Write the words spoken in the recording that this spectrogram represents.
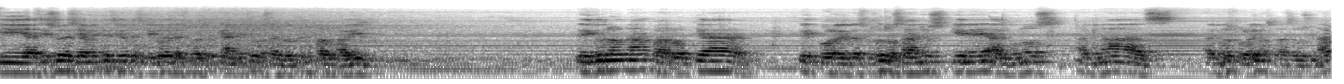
y así sucesivamente he sido testigo del esfuerzo que han hecho los sacerdotes en Parucavilla. He encontrado una parroquia que por el transcurso de los años tiene algunos, algunas, algunos problemas para solucionar,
